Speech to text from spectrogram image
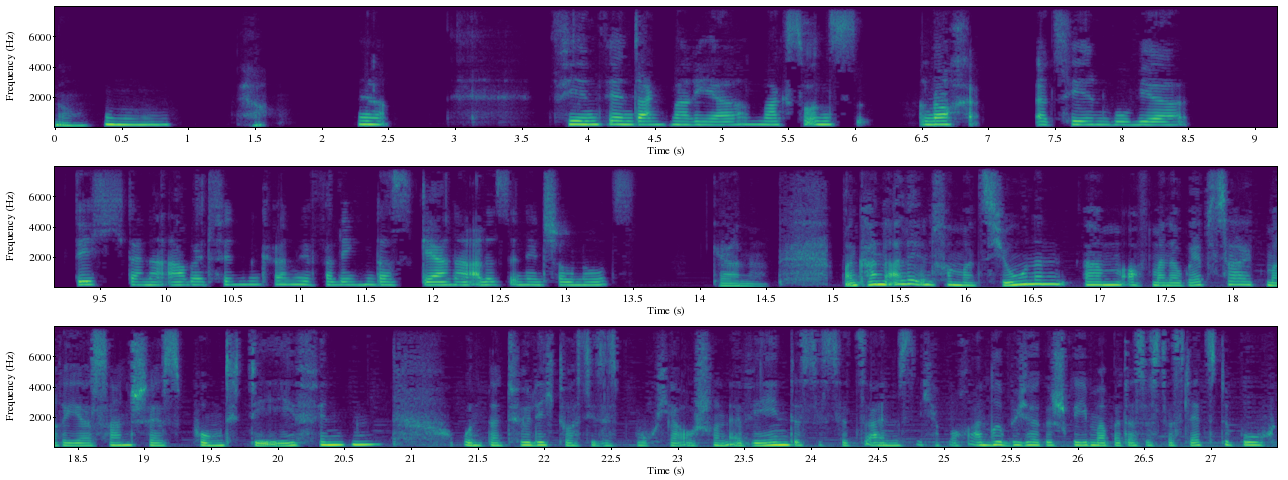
Ne? Mhm. Ja. Ja. Vielen, vielen Dank, Maria. Magst du uns noch erzählen, wo wir dich, deine Arbeit finden können? Wir verlinken das gerne alles in den Show Notes. Gerne. Man kann alle Informationen ähm, auf meiner Website mariasanchez.de finden. Und natürlich, du hast dieses Buch ja auch schon erwähnt. Es ist jetzt eines, ich habe auch andere Bücher geschrieben, aber das ist das letzte Buch,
